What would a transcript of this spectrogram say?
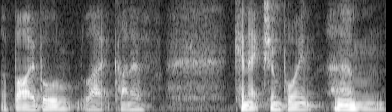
a Bible like kind of connection point. Um,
